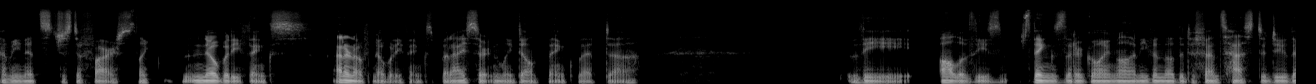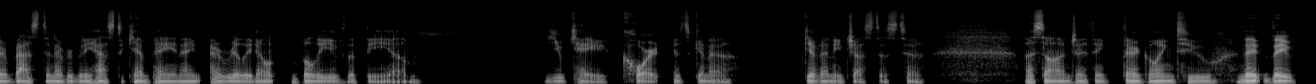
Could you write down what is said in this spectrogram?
I mean, it's just a farce. Like, nobody thinks, I don't know if nobody thinks, but I certainly don't think that uh, the all of these things that are going on, even though the defense has to do their best and everybody has to campaign, I, I really don't believe that the um, UK court is going to give any justice to Assange. I think they're going to they they've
